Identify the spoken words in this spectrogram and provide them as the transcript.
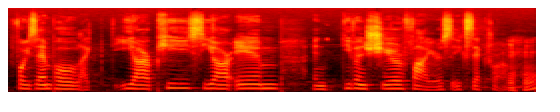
For example, like ERP, CRM, and even share files, etc. Mm-hmm.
